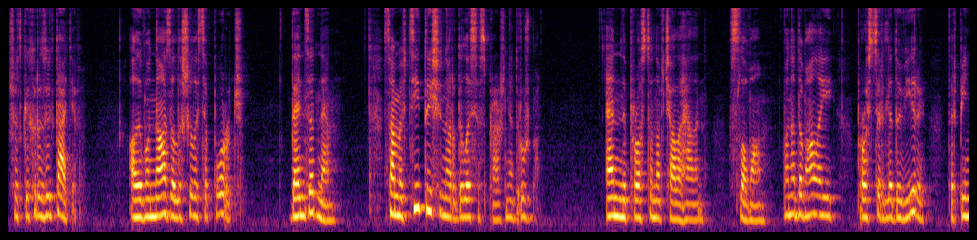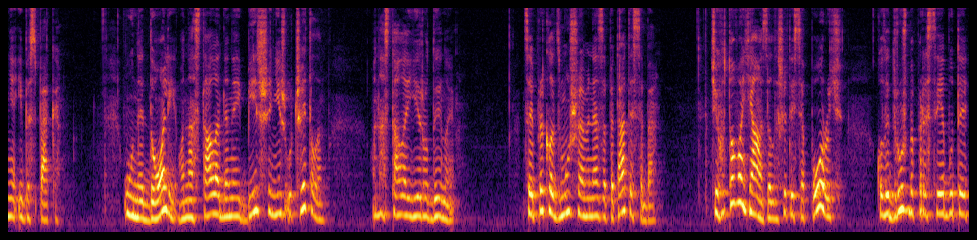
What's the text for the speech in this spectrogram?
швидких результатів, але вона залишилася поруч день за днем. Саме в цій тиші народилася справжня дружба. Ен не просто навчала Гелен словам, вона давала їй простір для довіри, терпіння і безпеки. У недолі вона стала для неї більше, ніж учителем, вона стала її родиною. Цей приклад змушує мене запитати себе, чи готова я залишитися поруч, коли дружба перестає бути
